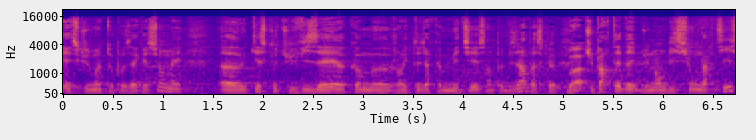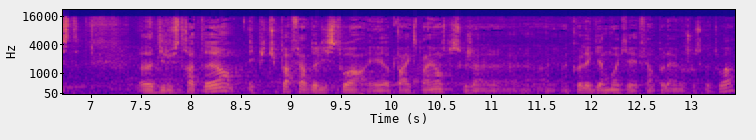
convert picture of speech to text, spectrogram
excuse-moi de te poser la question, mais euh, qu'est-ce que tu visais comme, j'ai envie de te dire, comme métier? C'est un peu bizarre parce que Bah. tu partais d'une ambition d'artiste, d'illustrateur, et puis tu pars faire de l'histoire. Et euh, par expérience, parce que j'ai un, collègue à moi qui avait fait un peu la même chose que toi,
